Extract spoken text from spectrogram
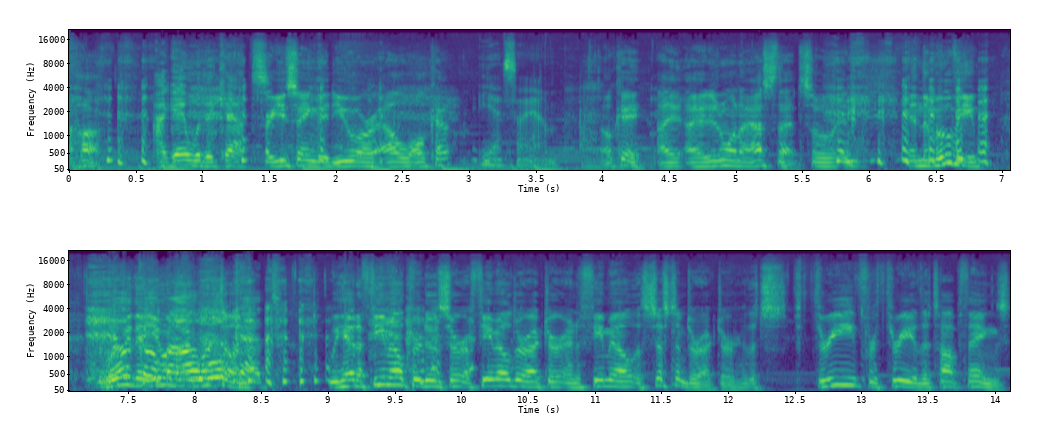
Aha. Again with the cats. Are you saying that you are Al Walcott? Yes, I am. Okay, I, I didn't want to ask that. So in, in the movie, the movie that you and I Al worked on, we had a female producer, a female director, and a female assistant director. That's three for three of the top things.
